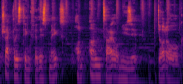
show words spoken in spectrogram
Track listing for this mix on untitledmusic.org.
